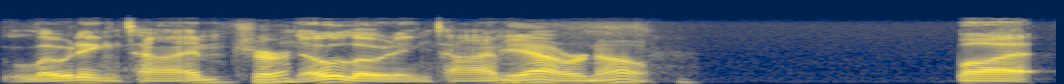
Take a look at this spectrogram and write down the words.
loading time. Sure. No loading time. Yeah, or no. But,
